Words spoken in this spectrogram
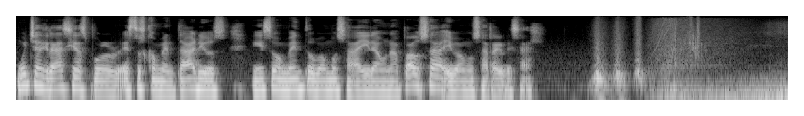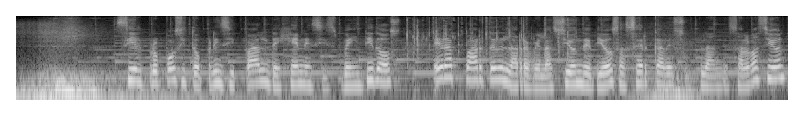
muchas gracias por estos comentarios. En este momento vamos a ir a una pausa y vamos a regresar. Si el propósito principal de Génesis 22 era parte de la revelación de Dios acerca de su plan de salvación,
